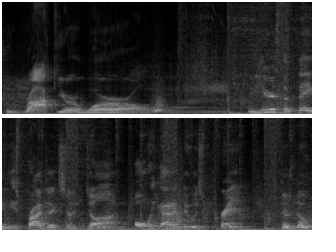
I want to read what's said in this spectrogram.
to rock your world. And here's the thing, these projects are done. All we gotta do is print. There's no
